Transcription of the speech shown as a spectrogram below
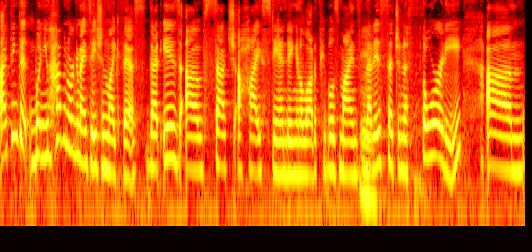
I think that when you have an organization like this that is of such a high standing in a lot of people's minds mm. and that mm. such an authority, um,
